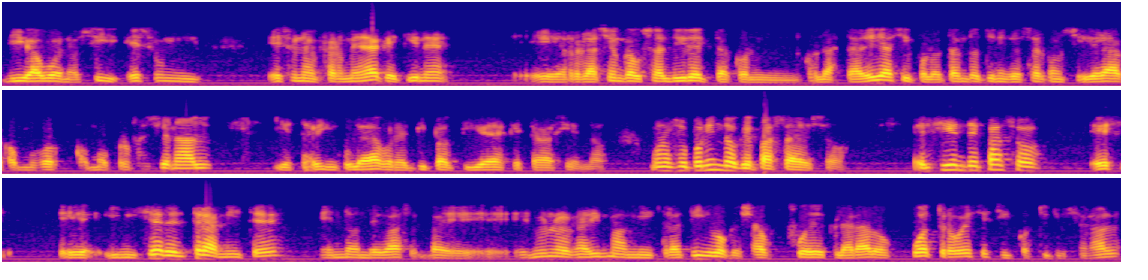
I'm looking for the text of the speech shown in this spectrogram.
diga, bueno, sí, es, un, es una enfermedad que tiene eh, relación causal directa con, las tareas y por lo tanto tiene que ser considerada como, como profesional y está vinculada con el tipo de actividades que está haciendo. Bueno, suponiendo que pasa eso, el siguiente paso es eh, iniciar el trámite en donde vas eh, en un organismo administrativo que ya fue declarado cuatro veces inconstitucional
